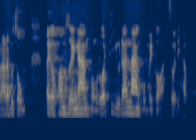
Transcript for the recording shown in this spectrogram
ลาท่านผู้ชม ไปกับความสวยงามของรถที่อยู่ด้านหน้าผมไปก่อน สวัสดีครับ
